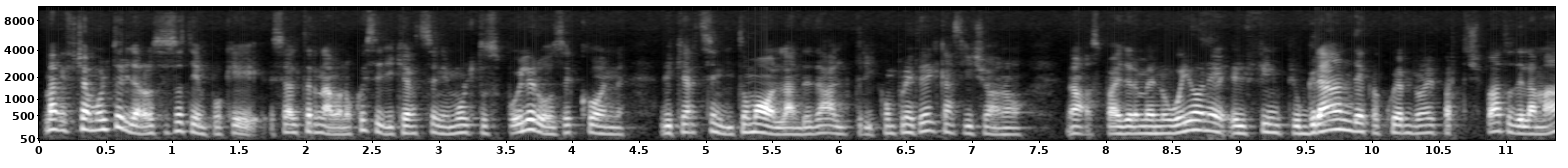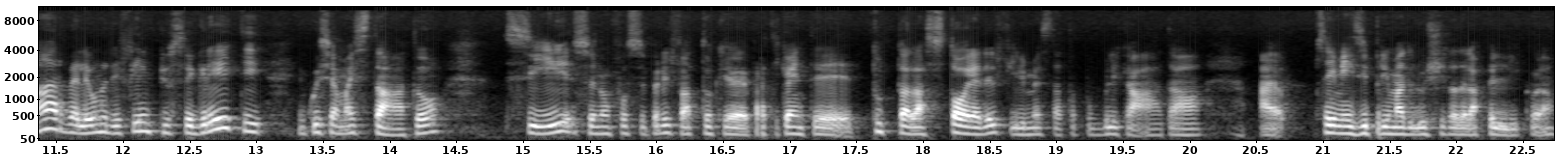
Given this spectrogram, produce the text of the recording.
ma mi faceva molto ridere allo stesso tempo che si alternavano queste dichiarazioni molto spoilerose con dichiarazioni di Tom Holland ed altri componenti del cast che dicevano no, Spider-Man No Way Home è il film più grande a cui abbiamo mai partecipato della Marvel, è uno dei film più segreti in cui sia mai stato, sì, se non fosse per il fatto che praticamente tutta la storia del film è stata pubblicata eh, sei mesi prima dell'uscita della pellicola.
